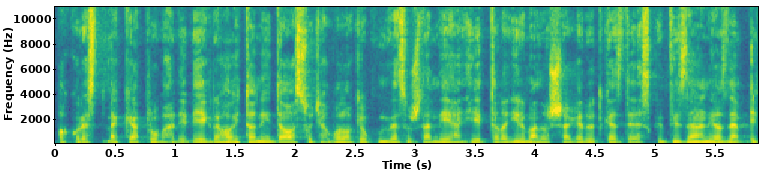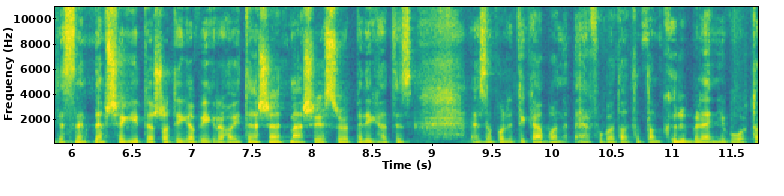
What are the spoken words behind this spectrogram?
akkor ezt meg kell próbálni végrehajtani, de az, hogyha valaki a kongresszusnál néhány héttel a nyilvánosság előtt kezd ezt kritizálni, az nem, egyrészt nem segíti a stratégia végrehajtását, másrésztről pedig hát ez, ez a politikában elfogadhatatlan. Körülbelül ennyi volt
